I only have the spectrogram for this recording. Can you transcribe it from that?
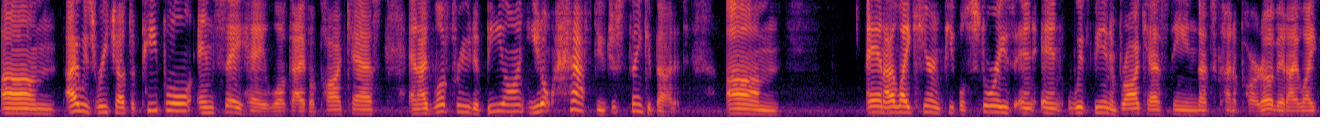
um, I always reach out to people and say, hey, look, I have a podcast and I'd love for you to be on. You don't have to, just think about it. Um, and I like hearing people's stories and, and with being in broadcasting that's kind of part of it. I like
